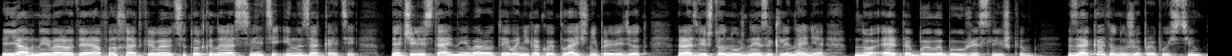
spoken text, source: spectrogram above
Явные ворота Иофаха открываются только на рассвете и на закате, а через тайные ворота его никакой плащ не проведет, разве что нужное заклинание, но это было бы уже слишком. Закат он уже пропустил,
